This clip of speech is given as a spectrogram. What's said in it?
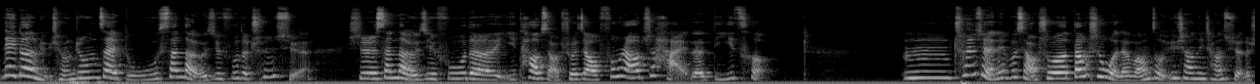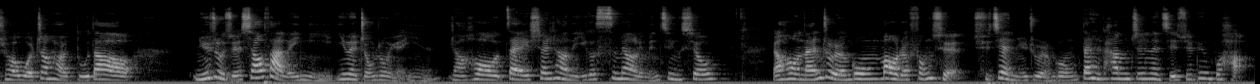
那段旅程中在读三岛由纪夫的《春雪》。是三岛由纪夫的一套小说，叫《丰饶之海》的第一册。嗯，春雪那部小说，当时我在王总遇上那场雪的时候，我正好读到女主角削发为尼，因为种种原因，然后在山上的一个寺庙里面静修，然后男主人公冒着风雪去见女主人公，但是他们之间的结局并不好。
